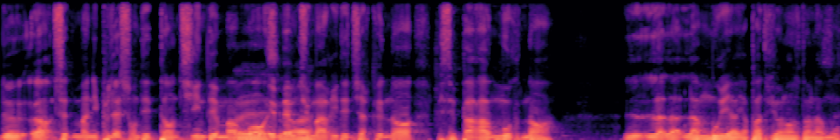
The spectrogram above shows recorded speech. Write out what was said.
de hein, cette manipulation des tantines, des mamans et même vrai. du mari de dire que non, mais c'est par amour. Non. La- la- L'amour, il n'y a, pas de violence dans l'amour.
